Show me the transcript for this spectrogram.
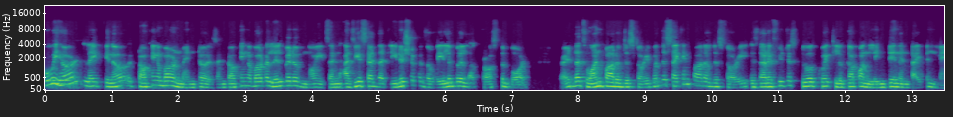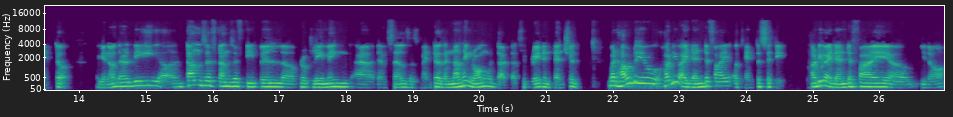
over here, like you know, talking about mentors and talking about a little bit of noise, and as you said, that leadership is available across the board, right? That's one part of the story. But the second part of the story is that if you just do a quick look up on LinkedIn and type in mentor, you know there'll be uh, tons of tons of people uh, proclaiming uh, themselves as mentors and nothing wrong with that. That's a great intention. But how do you how do you identify authenticity? How do you identify uh, you know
